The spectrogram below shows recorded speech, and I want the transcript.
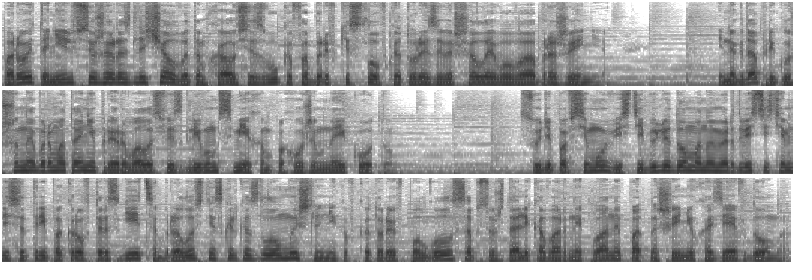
Порой Таниэль все же различал в этом хаосе звуков обрывки слов, которые завершало его воображение. Иногда приглушенное бормотание прерывалось визгливым смехом, похожим на икоту. Судя по всему, в вестибюле дома номер 273 по Крофтерсгейт собралось несколько злоумышленников, которые в полголоса обсуждали коварные планы по отношению хозяев дома.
